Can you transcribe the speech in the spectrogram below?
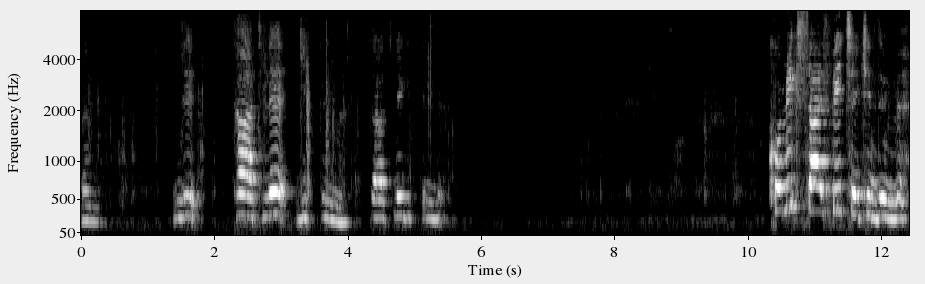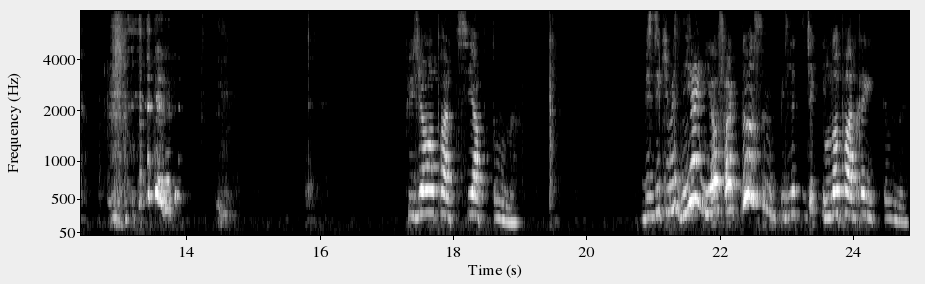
ben de. Şimdi tatile gittin mi? Tatile gittin mi? Komik selfie çekindin mi? Pijama partisi yaptın mı? Biz ikimiz niye ya? Farklı olsun. Millet diyecek ki. Luna Park'a gittin mi?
